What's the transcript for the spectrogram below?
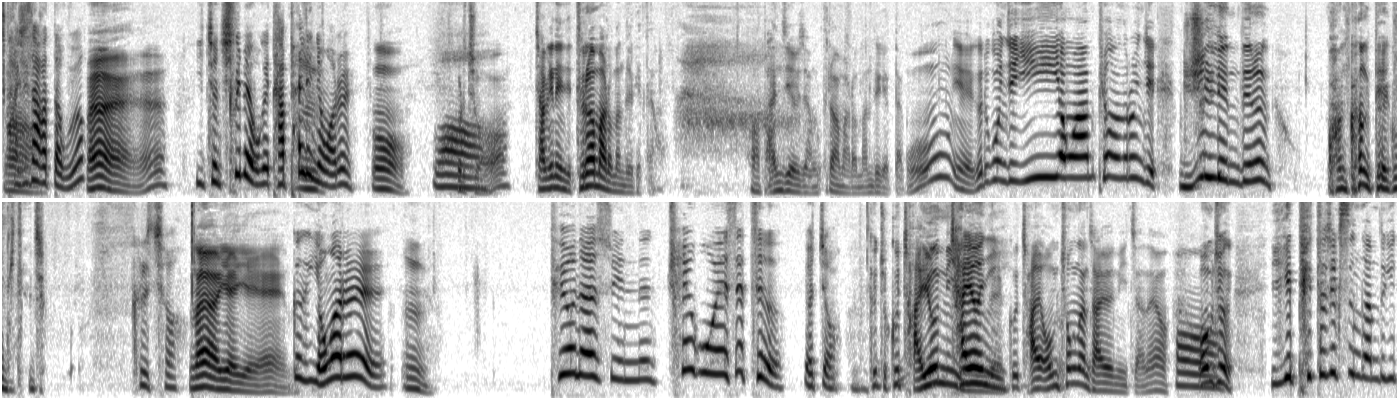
다시 어. 사갔다고요? 네. 2,700억에 다 팔린 음. 영화를. 어. 와. 그렇죠. 자기는 이제 드라마로 만들겠다고. 어, 반지의 제왕 드라마로 만들겠다고. 예. 그리고 이제 이 영화 한 편으로 이제 뉴질랜드는 관광 대국이 되죠. 그렇죠. 아, 예, 예. 그 영화를 음. 표현할 수 있는 최고의 세트 였죠. 그렇죠. 그 자연이 자연이. 있는데 그 자, 엄청난 자연이 있잖아요. 어. 엄청 이게 피터 잭슨 감독이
